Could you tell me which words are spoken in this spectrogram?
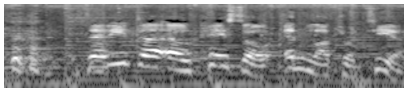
Derrita el queso en la tortilla.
